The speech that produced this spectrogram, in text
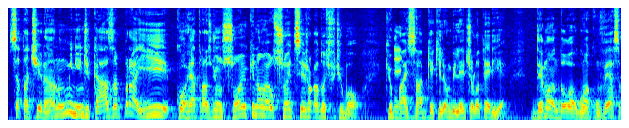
você está tirando um menino de casa para ir correr atrás de um sonho que não é o sonho de ser jogador de futebol que o é. pai sabe que aquilo é um bilhete de loteria. Demandou alguma conversa,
